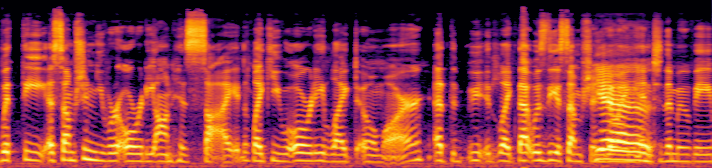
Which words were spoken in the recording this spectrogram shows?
with the assumption you were already on his side, like you already liked Omar at the like that was the assumption Yeah. going into the movie.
